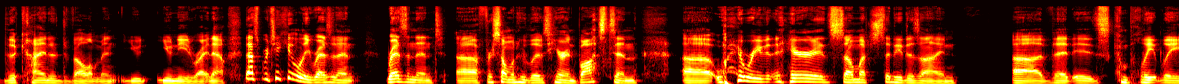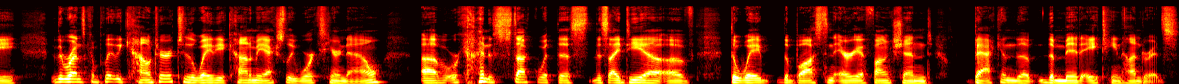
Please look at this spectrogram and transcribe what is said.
the kind of development you you need right now. That's particularly resonant resonant uh, for someone who lives here in Boston, uh, where we've inherited so much city design uh, that is completely that runs completely counter to the way the economy actually works here now. Uh, but we're kind of stuck with this this idea of the way the Boston area functioned back in the the mid 1800s,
